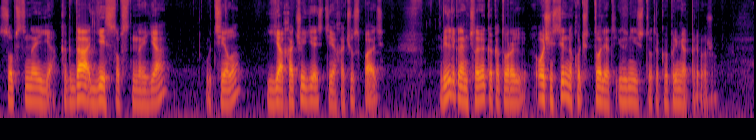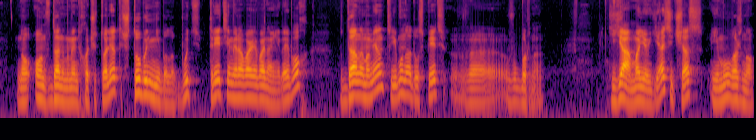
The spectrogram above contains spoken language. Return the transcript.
собственное «я». Когда есть собственное «я» у тела, я хочу есть, я хочу спать. Видели когда-нибудь человека, который очень сильно хочет туалет? Извините, что такой пример привожу. Но он в данный момент хочет туалет, что бы ни было, будь Третья мировая война, не дай бог, в данный момент ему надо успеть в, в уборную я, мое я сейчас ему важно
